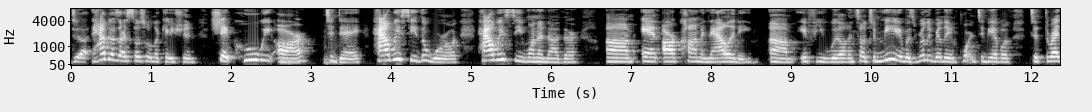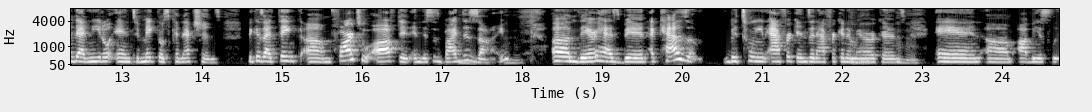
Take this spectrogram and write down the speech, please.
do, how does our social location shape who we mm-hmm. are mm-hmm. today, how we see the world, how we see one another, um, and our commonality, um, if you will. And so, to me, it was really, really important to be able to thread that needle and to make those connections because I think um, far too often, and this is by mm-hmm. design, mm-hmm. um, there has been a chasm between Africans and African. Americans, mm-hmm. and um, obviously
